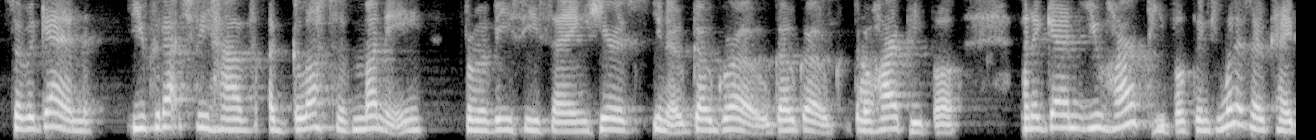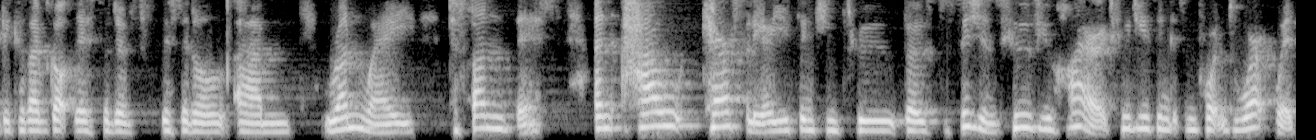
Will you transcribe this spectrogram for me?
So again, you could actually have a glut of money from a VC saying, here's, you know, go grow, go grow, go hire people. And again, you hire people thinking, well, it's okay because I've got this sort of, this little um, runway to fund this. And how carefully are you thinking through those decisions? Who have you hired? Who do you think it's important to work with?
